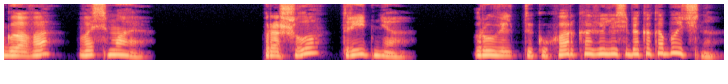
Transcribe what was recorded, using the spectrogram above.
Глава восьмая. Прошло три дня. Рувельт и кухарка вели себя как обычно.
